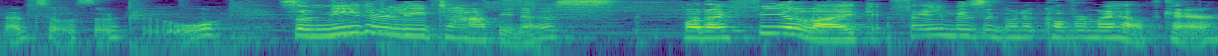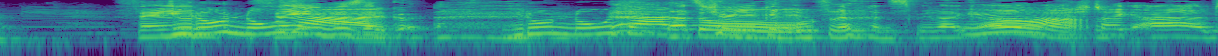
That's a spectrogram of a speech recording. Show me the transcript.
That's also true. So neither lead to happiness, but I feel like fame isn't going to cover my healthcare. Fame, you don't know that. you don't know that. That's though. true. You can influence. Be like, oh, yeah. oh, hashtag ad.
